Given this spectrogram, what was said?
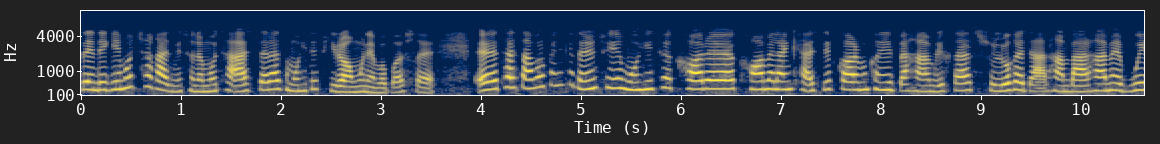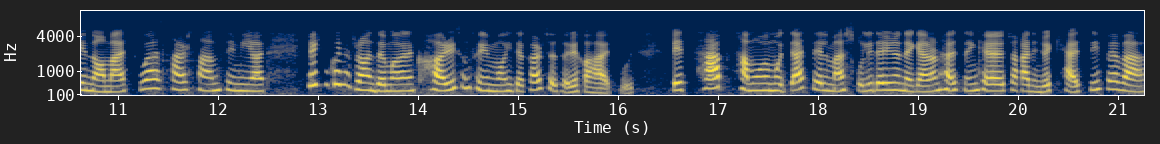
زندگی ما چقدر می‌تونه متاثر از محیط پیرامون ما باشه تصور کنید که دارین توی محیط کار کاملا کثیف کار می‌کنید به هم ریخته از شلوغ در هم بر هم بوی نامطبوع از هر سمتی میاد. فکر می‌کنید راندمان کاریتون توی این محیط کار چطوری خواهد بود؟ به تب تمام مدت دل مشغولی دارین و نگران هستین که چقدر اینجا کثیفه و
